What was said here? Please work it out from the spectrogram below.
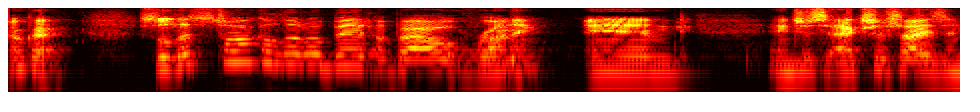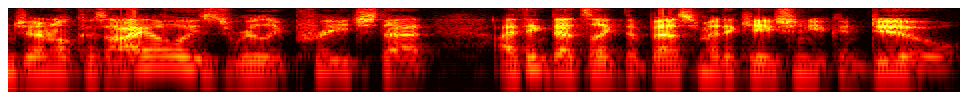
Okay. So let's talk a little bit about running and and just exercise in general because I always really preach that I think that's like the best medication you can do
